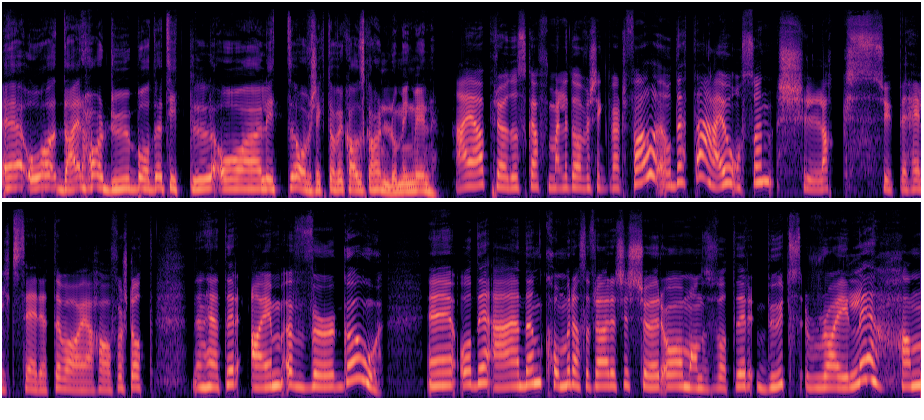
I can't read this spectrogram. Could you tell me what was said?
eh, og der har du både tittel og litt oversikt over hva det skal handle om, Ingvild. Jeg har prøvd å skaffe meg litt oversikt, i hvert fall. Og dette er jo også en slags superheltserie, etter hva jeg har forstått. Den heter I'm a Virgo. Eh, og er, Den kommer altså fra regissør og manusforfatter Boots Riley. Han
